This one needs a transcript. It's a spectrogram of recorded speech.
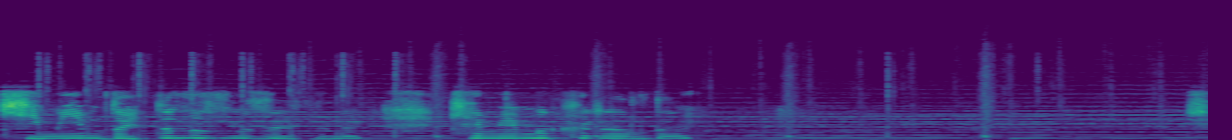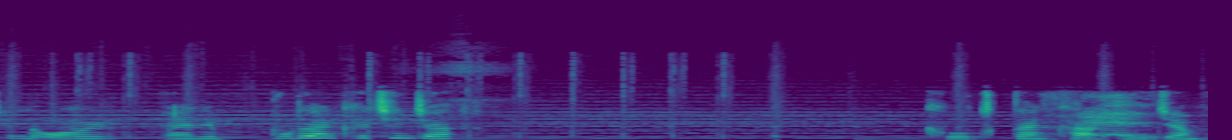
Kemiğim duydunuz mu sesini? Kemiğimi kırıldı. Şimdi o yani buradan kaçınca koltuktan kalkmayacağım.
